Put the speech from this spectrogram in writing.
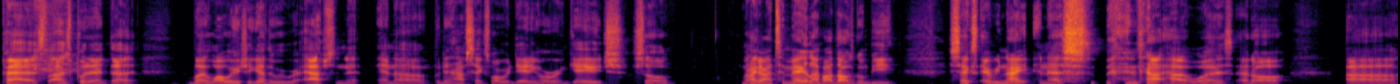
past. I just put it at that. But while we were together, we were abstinent and uh, we didn't have sex while we were dating or were engaged. So when I got into married life, I thought it was gonna be sex every night, and that's not how it was at all. Uh,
